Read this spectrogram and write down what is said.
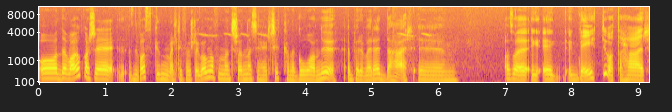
Og det var jo kanskje det var skummelt de første gangene, for man skjønner ikke helt shit, kan det gå an nå? Jeg bør være redd det her. Eh, altså, jeg, jeg, jeg, vet jo at det her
